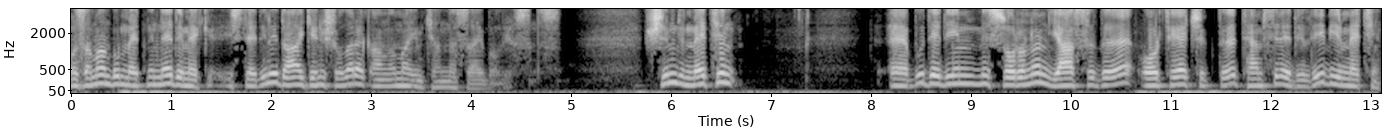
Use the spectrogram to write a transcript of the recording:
O zaman bu metnin ne demek istediğini daha geniş olarak anlama imkanına sahip oluyorsunuz. Şimdi metin e, bu dediğimiz sorunun yansıdığı, ortaya çıktığı, temsil edildiği bir metin.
